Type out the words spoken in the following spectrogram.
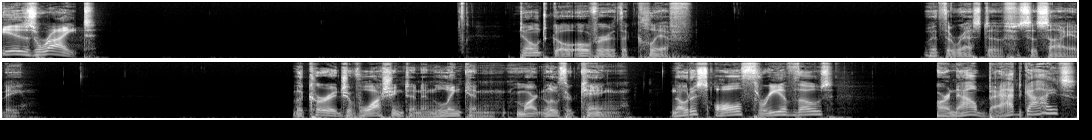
is right. Don't go over the cliff with the rest of society. The courage of Washington and Lincoln, Martin Luther King. Notice all three of those are now bad guys?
